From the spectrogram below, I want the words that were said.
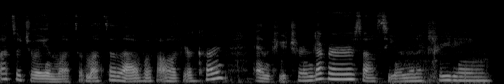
lots of joy, and lots and lots of love with all of your current and future endeavors. I'll see you in the next reading.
